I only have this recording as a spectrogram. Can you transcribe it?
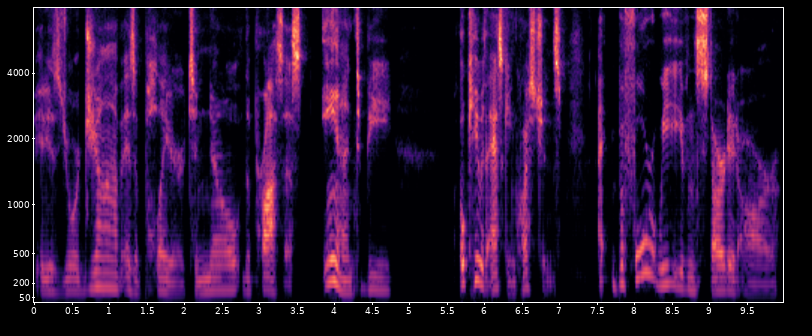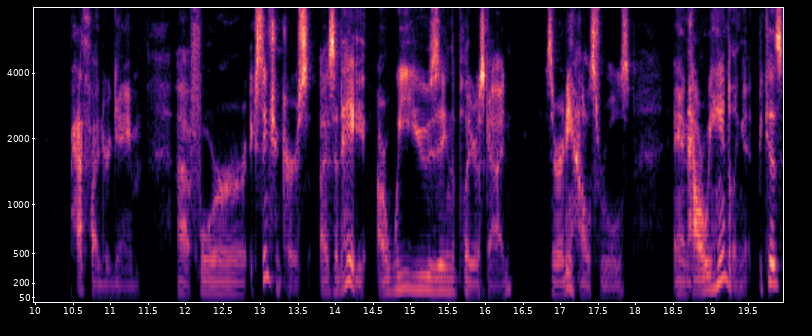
It is your job as a player to know the process and to be okay with asking questions. Before we even started our Pathfinder game uh, for Extinction Curse, I said, Hey, are we using the player's guide? Is there any house rules? And how are we handling it? Because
